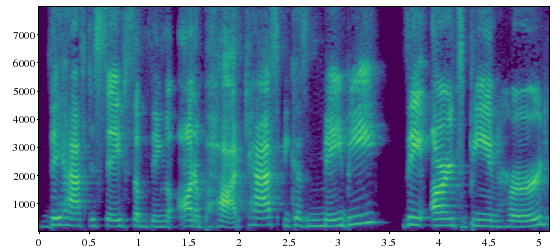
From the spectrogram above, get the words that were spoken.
they have to say something on a podcast because maybe they aren't being heard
